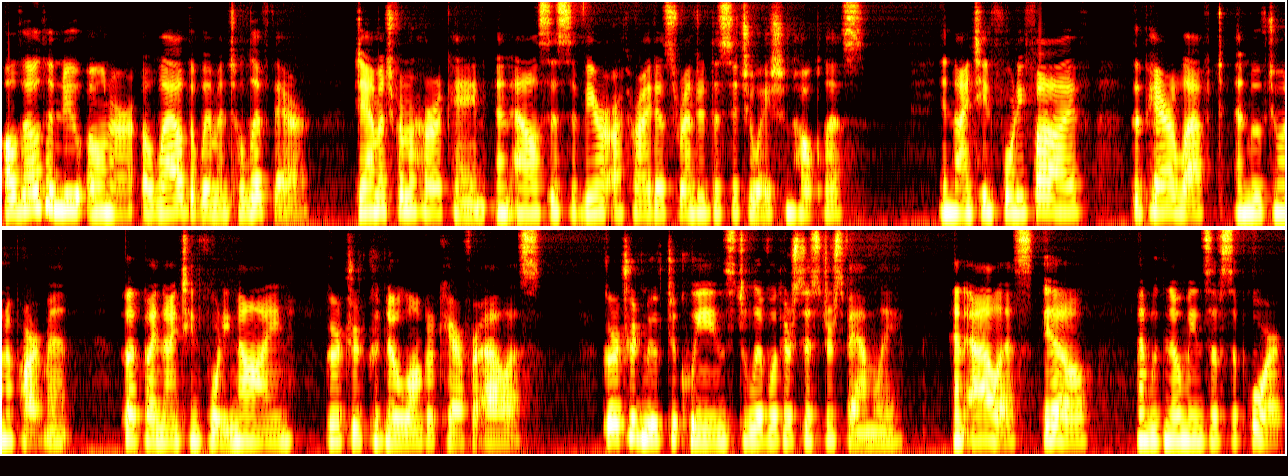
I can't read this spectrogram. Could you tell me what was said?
Although the new owner allowed the women to live there, damage from a hurricane, and Alice's severe arthritis rendered the situation hopeless. In 1945, the pair left and moved to an apartment, but by 1949, Gertrude could no longer care for Alice. Gertrude moved to Queens to live with her sister's family, and Alice, ill and with no means of support,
